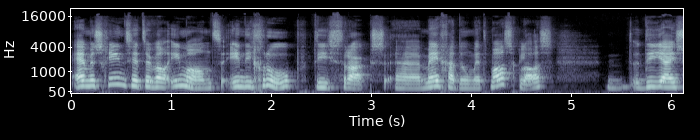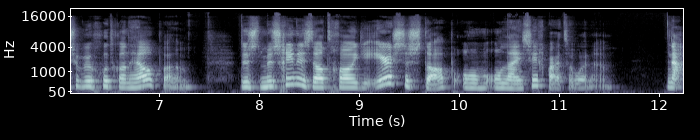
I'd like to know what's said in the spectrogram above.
En misschien zit er wel iemand in die groep die straks uh, mee gaat doen met masterclass, die jij super goed kan helpen. Dus misschien is dat gewoon je eerste stap om online zichtbaar te worden. Nou,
